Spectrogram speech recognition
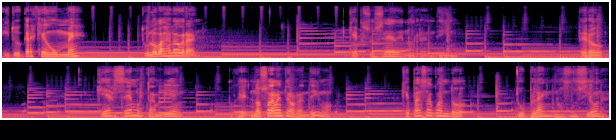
¿Y tú crees que en un mes tú lo vas a lograr? ¿Qué sucede? Nos rendimos. Pero ¿qué hacemos también? Porque no solamente nos rendimos. ¿Qué pasa cuando tu plan no funciona?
